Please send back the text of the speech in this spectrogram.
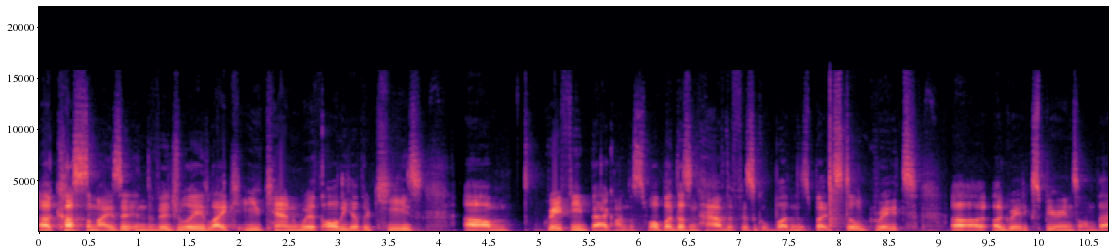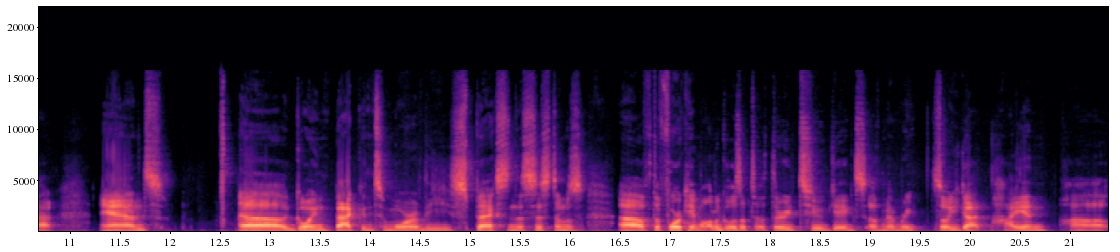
uh, customize it individually like you can with all the other keys. Um, great feedback on this well, but doesn't have the physical buttons, but it's still great, uh, a great experience on that. And uh, going back into more of the specs and the systems, uh, the 4K model goes up to 32 gigs of memory. So you got high-end uh,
